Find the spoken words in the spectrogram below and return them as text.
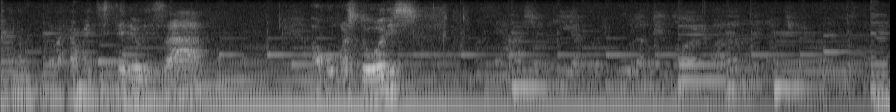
Ela, ela realmente exteriorizar algumas dores. Você acha que a procura menor para é?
